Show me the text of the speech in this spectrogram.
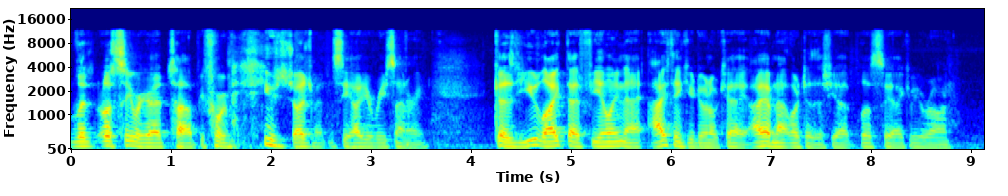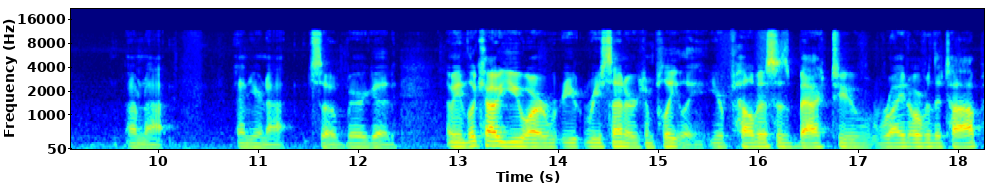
let, let's see where you're at top before we make a huge judgment and see how you're recentering. Because you like that feeling. I, I think you're doing okay. I have not looked at this yet. Let's see. I could be wrong. I'm not, and you're not. So very good. I mean, look how you are re- recentered completely. Your pelvis is back to right over the top.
